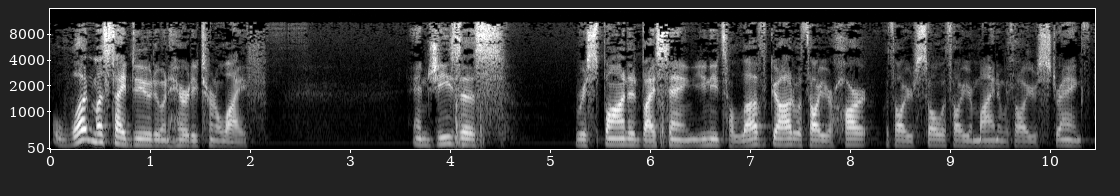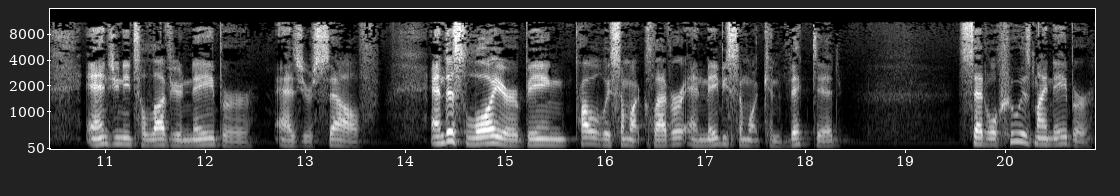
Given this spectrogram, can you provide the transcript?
What must I do to inherit eternal life? And Jesus responded by saying, You need to love God with all your heart, with all your soul, with all your mind, and with all your strength. And you need to love your neighbor as yourself. And this lawyer, being probably somewhat clever and maybe somewhat convicted, said, Well, who is my neighbor?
